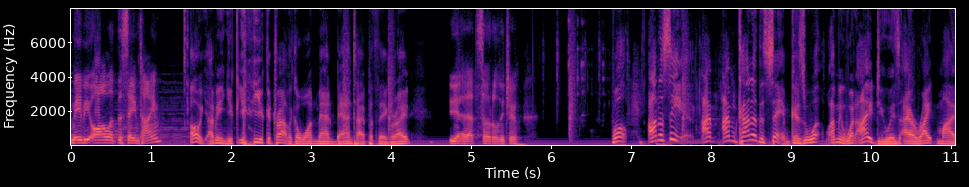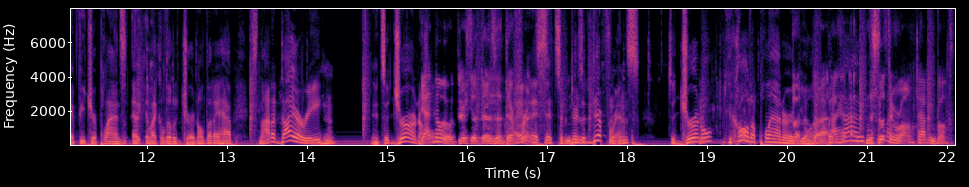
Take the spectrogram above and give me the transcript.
maybe all at the same time. Oh, I mean, you you could try like a one man band type of thing, right? Yeah, that's totally true. Well, honestly, I'm I'm kind of the same because what I mean, what I do is I write my future plans in like a little journal that I have. It's not a diary; Mhm. it's a journal. Yeah, no, there's a there's a right? difference. It's, it's a, there's a Mhm. difference. It's a journal. You can call it a planner if But, you want. but but I, uh, there's nothing wrong to having both.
